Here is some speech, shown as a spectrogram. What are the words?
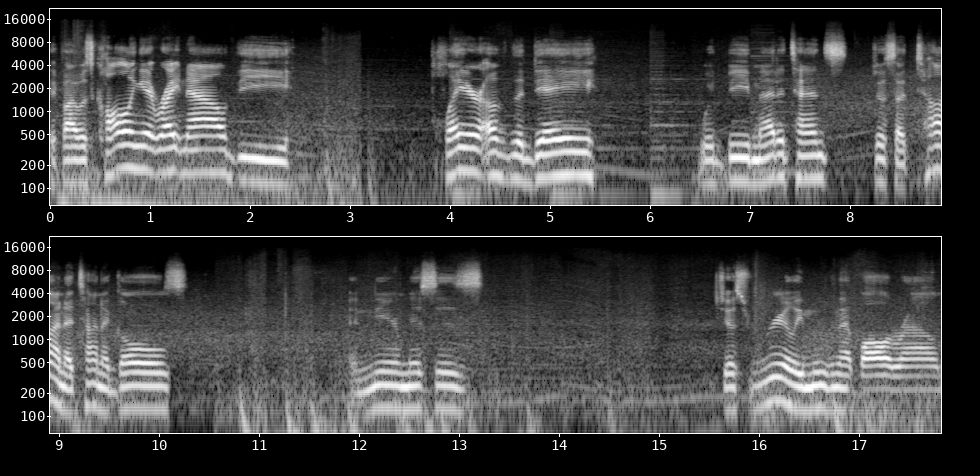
If I was calling it right now, the player of the day would be Meditants. Just a ton, a ton of goals and near misses. Just really moving that ball around.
